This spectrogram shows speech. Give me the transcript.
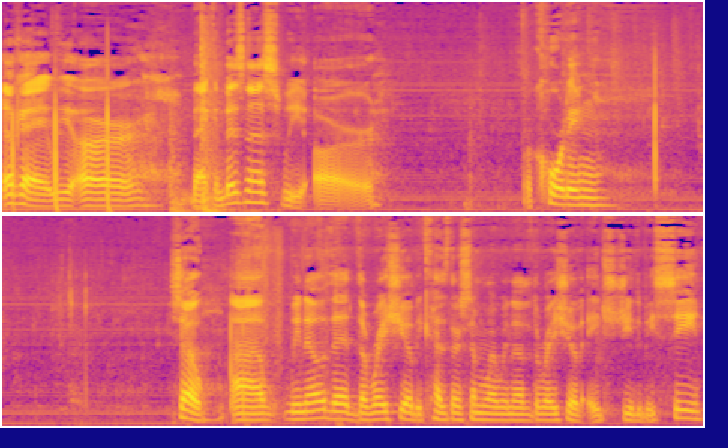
Okay, we are back in business. We are recording. So, uh, we know that the ratio, because they're similar, we know that the ratio of HG to BC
